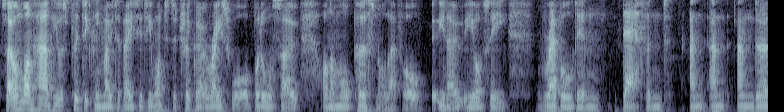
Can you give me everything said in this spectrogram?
so on one hand, he was politically motivated. He wanted to trigger a race war, but also on a more personal level, you know, he obviously revelled in death and and and and uh,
